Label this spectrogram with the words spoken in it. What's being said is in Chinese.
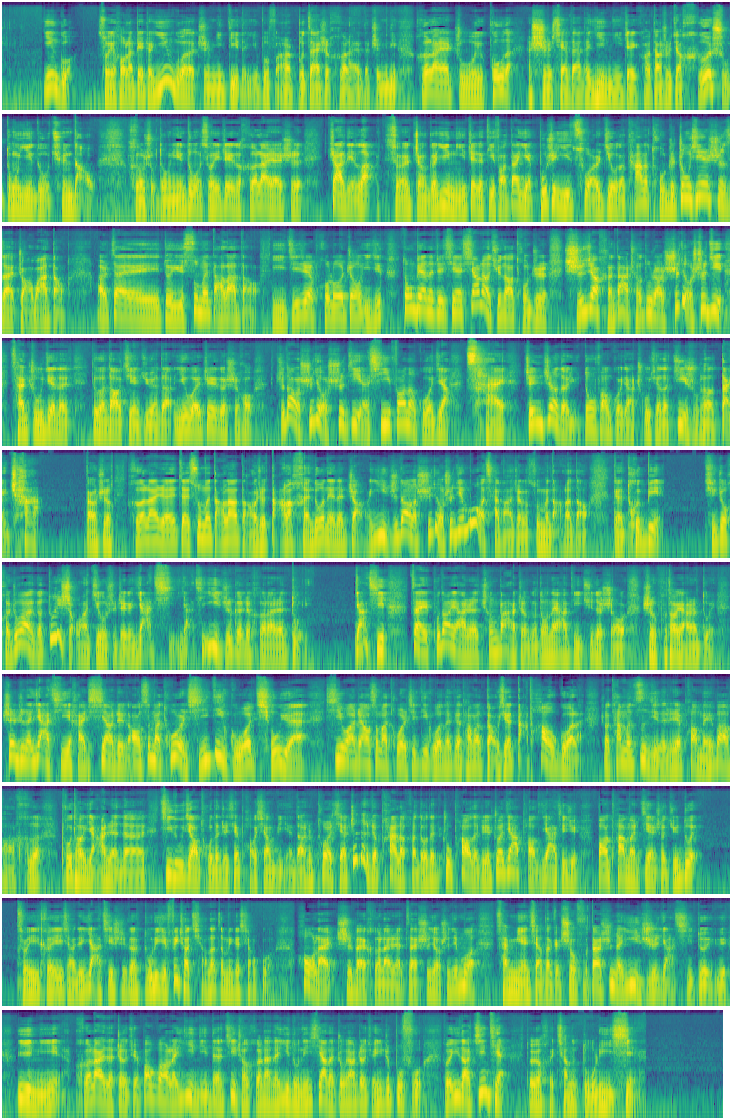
英国。所以后来变成英国的殖民地的一部分，而不再是荷兰的殖民地。荷兰人主攻的是现在的印尼这一块，当时叫荷属东印度群岛，荷属东印度。所以这个荷兰人是占领了所以整个印尼这个地方，但也不是一蹴而就的。他的统治中心是在爪哇岛，而在对于苏门答腊岛以及这婆罗洲以及东边的这些香料群岛统治，实际上很大程度上十九世纪才逐渐的得到解决的，因为这个时候直到。十九世纪，西方的国家才真正的与东方国家出现了技术上的代差。当时荷兰人在苏门答腊岛是打了很多年的仗，一直到了十九世纪末才把这个苏门答腊岛给吞并。其中很重要一个对手啊，就是这个亚齐，亚齐一直跟着荷兰人怼。亚齐在葡萄牙人称霸整个东南亚地区的时候，是葡萄牙人怼，甚至呢，亚齐还向这个奥斯曼土耳其帝国求援，希望这奥斯曼土耳其帝国能给他们搞些大炮过来，说他们自己的这些炮没办法和葡萄牙人的基督教徒的这些炮相比。当时土耳其还真的就派了很多的铸炮的这些专家跑到亚齐去帮他们建设军队。所以可以想见，亚齐是一个独立性非常强的这么一个小国。后来失败荷兰人在十九世纪末才勉强的给收复，但是呢，一直亚齐对于印尼荷兰的政权，包括后来印尼的继承荷兰的印度尼西亚的中央政权一直不服，所以一到今天都有很强的独立性。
